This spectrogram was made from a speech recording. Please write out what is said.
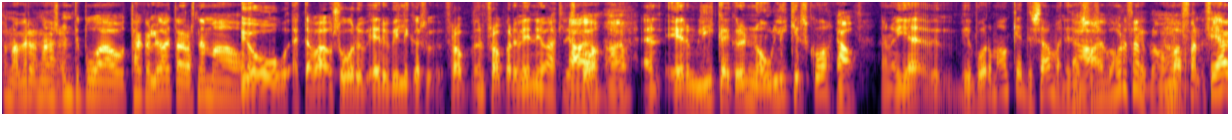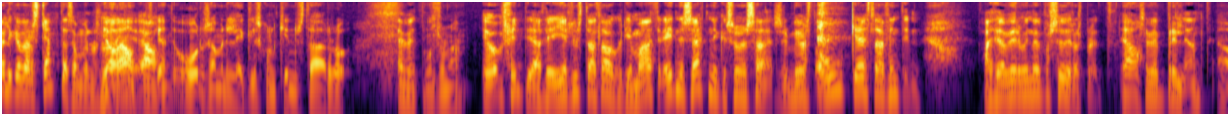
svona vera aðeins undirbúa og taka lögadagar að snemma og... Jú, þetta var, og svo erum, erum við líka frá, erum frábæri vinni og allir Já, sko, já, já, já. en erum líka í grunn ólíkir sko, Já, þannig að ég, við, við vorum ágætið saman í já, þessu sko. voru þannig blá og fann, Þið hafi líka verið að skemmta saman og já, svona já, ekki? skemmt, og vorum saman í leikliskon kynnust þar og, og svona. Ég fyndi það því að ég hlusta alltaf á okkur Ég maður eftir einni setningu sem það sagðir sem ég varst ógeðslega fyndin. Að því að við erum inn upp á Suðurlandsbröð Já. sem er briljant Já,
